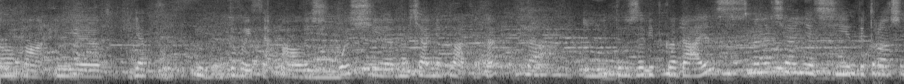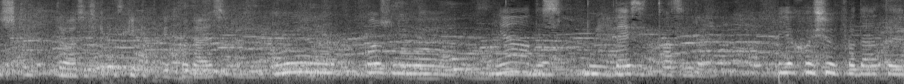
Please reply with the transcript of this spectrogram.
Ага, і як ну, дивися, але ж в Польщі навчання платне, так? Да. І ти вже відкладаєш на навчання чи ти Трошечки. Трошечки, по скільки ти відкладаєш? Ну, кожного дня десь ну, 10-20 гривень. Я хочу продати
